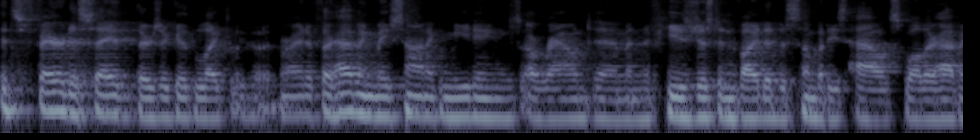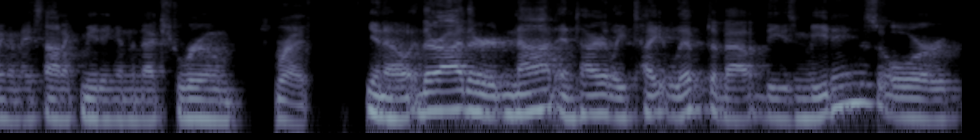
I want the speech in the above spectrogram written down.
it's fair to say that there's a good likelihood, right? If they're having Masonic meetings around him, and if he's just invited to somebody's house while they're having a Masonic meeting in the next room, right? You know they're either not entirely tight-lipped about these meetings or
